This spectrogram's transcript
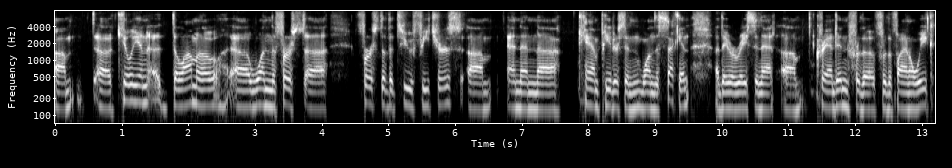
Um, uh, Kilian Delamo uh, won the first uh, first of the two features um, and then Cam Peterson won the second. Uh, they were racing at um, Crandon for the for the final week,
